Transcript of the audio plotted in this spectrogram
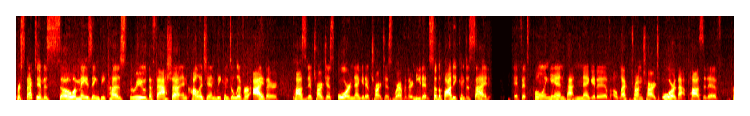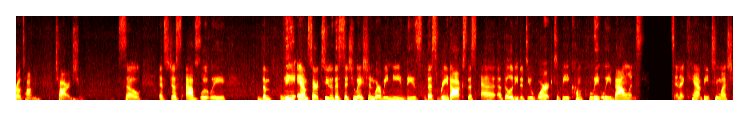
perspective is so amazing because through the fascia and collagen, we can deliver either positive charges or negative charges wherever they're needed. So the body can decide if it's pulling in that negative electron charge or that positive proton charge. So it's just absolutely the the answer to this situation where we need these this redox this uh, ability to do work to be completely balanced. And it can't be too much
